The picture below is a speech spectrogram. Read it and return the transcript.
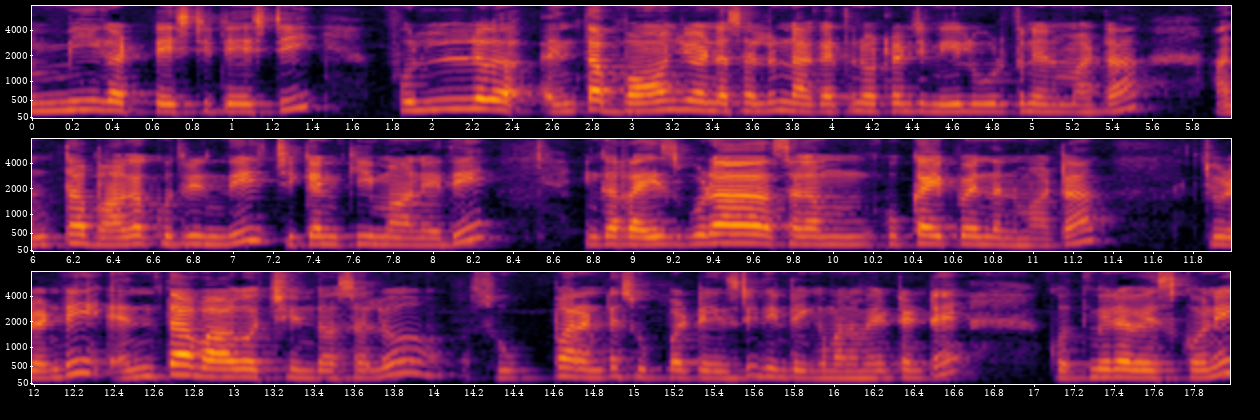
ఎమ్మీగా టేస్టీ టేస్టీ ఫుల్గా ఎంత బాగుంది చూడండి అసలు. నాకైతే నోట్ల నుంచి నీళ్ళు ఊడుతున్నాయి అనమాట అంత బాగా కుదిరింది చికెన్ కీమా అనేది. ఇంకా రైస్ కూడా సగం కుక్ అయిపోయిందనమాట చూడండి ఎంత బాగా వచ్చిందో అసలు. సూపర్ అంటే సూపర్ టేస్టీ. దీంట్లో ఇంకా మనం ఏంటంటే కొత్తిమీర వేసుకొని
